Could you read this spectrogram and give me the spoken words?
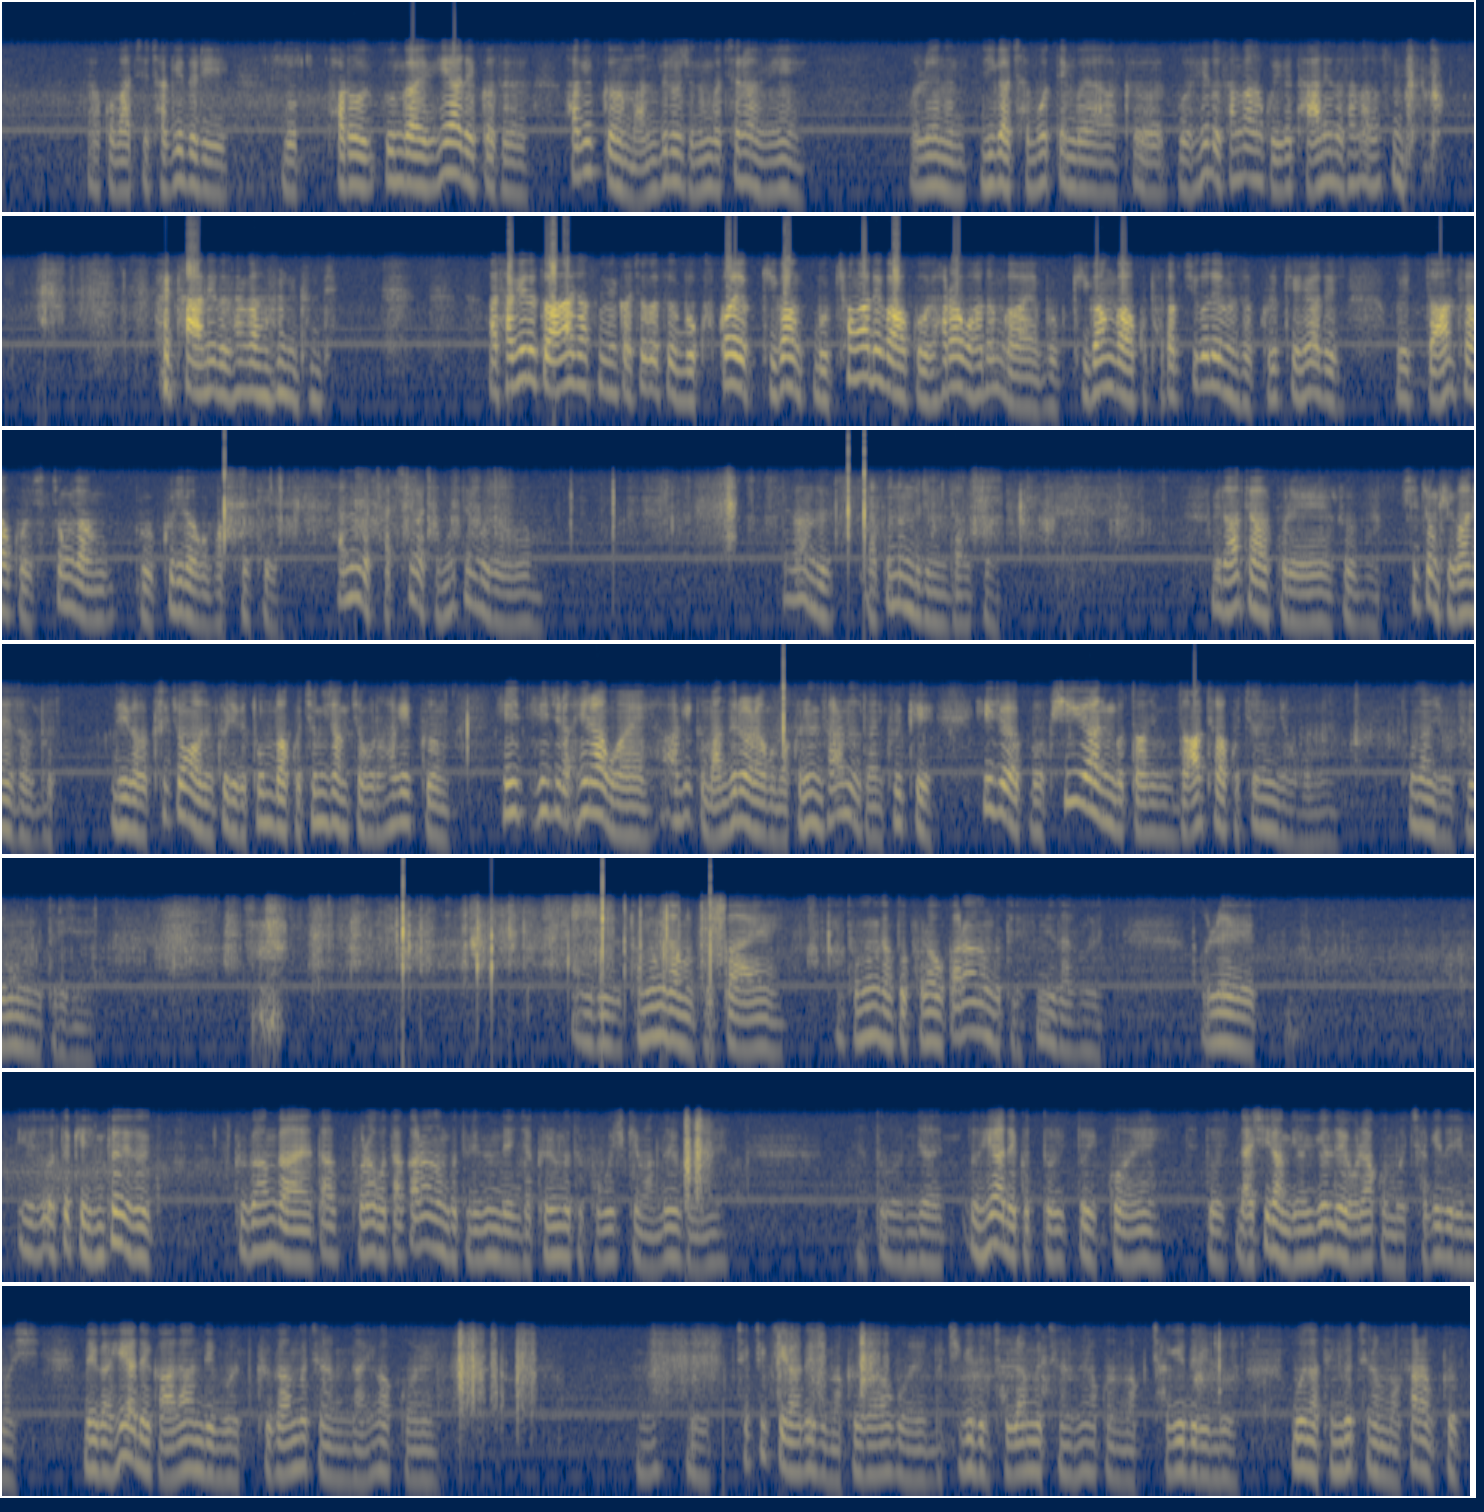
그래갖고 마치 자기들이 뭐 바로 뭔가 해야 될 것을 하게끔 만들어주는 것처럼이 원래는 네가 잘못된 거야. 그 뭐 해도 상관없고 이거 다 안 해도 상관없습니다. 다 안 해도 상관없는 건데. 아 자기들 도 안 하지 않습니까? 저것도 뭐 국가의 기관 뭐 청와대 가갖고 하라고 하던가 뭐 기관 가갖고 바닥 찍어대면서 그렇게 해야 되지. 왜 나한테 갖고 실종장 뭐 그리라고 막 그렇게 하는 것 자체가 잘못된 거죠. 이 사람들 나쁜 놈들입니다. 그왜 나한테 갖고 그래? 그 뭐 실종 기관에서 뭐 네가 실종하든 그리게 돈 받고 정상적으로 하게끔 해, 해주라, 해라고 해. 하게끔 만들어라고 막 그런 사람들도 아니 그렇게 해줘야 뭐 시위하는 것도 아니고 나한테 갖고 쩌느냐고. 돈안 주고 부려먹는 것들이지. 아니, 그 동영상을 볼까 해. 동영상 또 보라고 깔아놓은 것들이 있습니다. 그 원래 어떻게 인터넷에 그거 한가 딱 보라고 딱 깔아놓은 것들이 있는데 이제 그런 것들 보고 싶게 만들고 예. 또 이제 또 해야 될 것도 또 있고 예. 또 날씨랑 연결되어 그래갖고 뭐 자기들이 뭐 씨, 내가 해야 될 거 안 하는데 뭐 그거 한 것처럼 나 해갖고 예. 응? 뭐 책찍질 하듯이 막 그거 하고 예. 뭐 지기들이 잘난 것처럼 해갖고 막 자기들이 뭐 뭐나 된 것처럼 막 사람 그 어,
